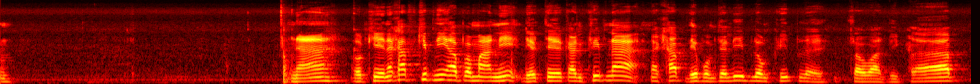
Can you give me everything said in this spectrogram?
นะโอเคนะครับ คลิปนี้เอาประมาณนี้ เดี๋ยวเจอกันคลิปหน้านะครับ เดี๋ยวผมจะรีบลงคลิปเลย สวัสดีครับ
